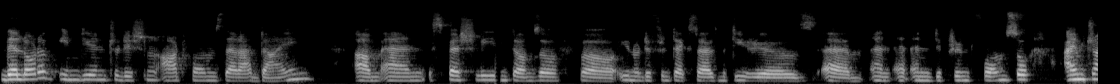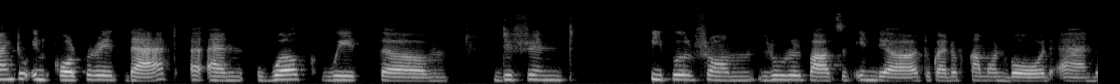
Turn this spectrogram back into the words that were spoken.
there are a lot of Indian traditional art forms that are dying um, and especially in terms of uh, you know different textiles materials um, and, and, and different forms. So i'm trying to incorporate that uh, and work with um, different people from rural parts of india to kind of come on board and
